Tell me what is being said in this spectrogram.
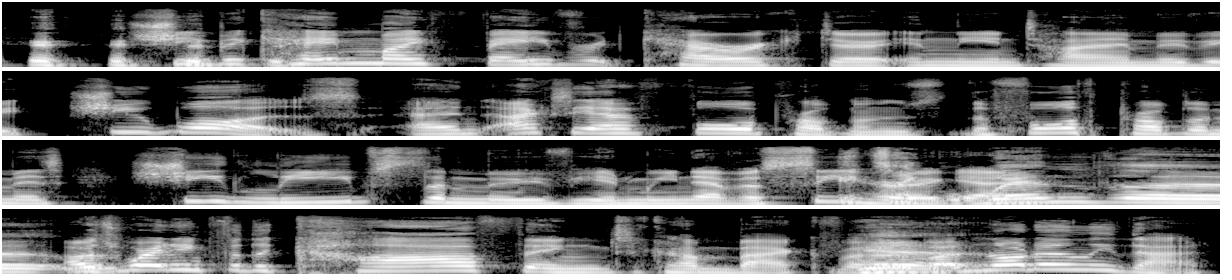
she became my favorite character in the entire movie. She was. And actually, I have four problems. The fourth problem is she leaves the movie and we never see It's her like again. when the I was waiting for the car thing to come back for her, but not only that.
